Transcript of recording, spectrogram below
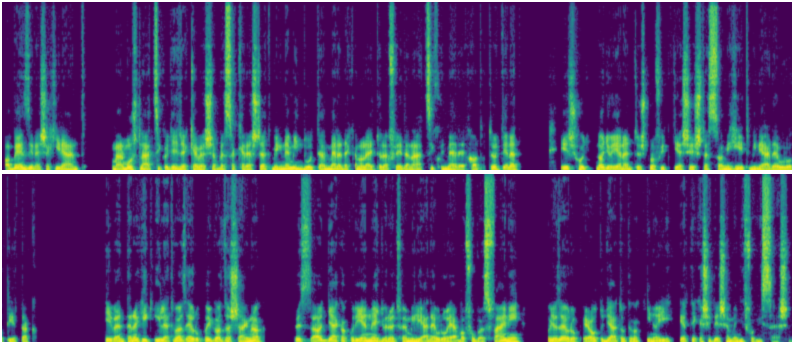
a benzinesek iránt már most látszik, hogy egyre kevesebb lesz a kereslet, még nem indult el meredeken a lejtő lefelé, de látszik, hogy merre halad a történet, és hogy nagyon jelentős profitkiesés lesz, ami 7 milliárd eurót írtak évente nekik, illetve az európai gazdaságnak összeadják, akkor ilyen 40-50 milliárd eurójába fog az fájni, hogy az európai autógyártóknak a kínai értékesítése mennyit fog visszaesni.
